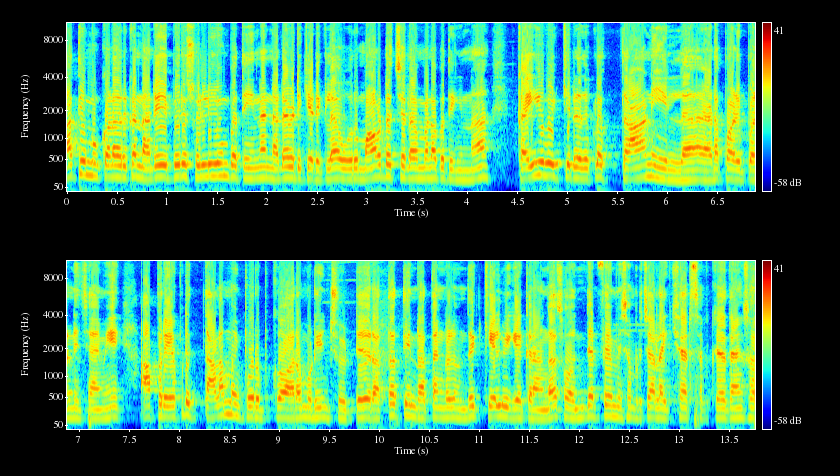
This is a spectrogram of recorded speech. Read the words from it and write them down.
அதிமுகவில் இருக்க நிறைய பேர் சொல்லியும் பார்த்தீங்கன்னா நடவடிக்கை எடுக்கல. ஒரு மாவட்ட செயலர் பார்த்தீங்கன்னா கை வைக்கிறதுக்குள்ள திராணி இல்லை எடப்பாடி பழனிசாமி அப்புறம் எப்படி தலைமை பொறுப்புக்கு வர முடியும்னு சொல்லிட்டு ரத்தத்தின் ரத்தங்கள் வந்து கேள்வி கேட்குறாங்க ஸோ இந்த இன்ஃபர்மேஷன் பிடிச்சா லைக் ஷேர் சப்ஸ்கிரைப் தேங்க்ஸ்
